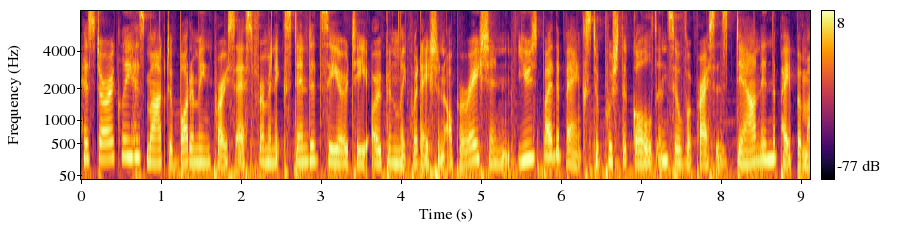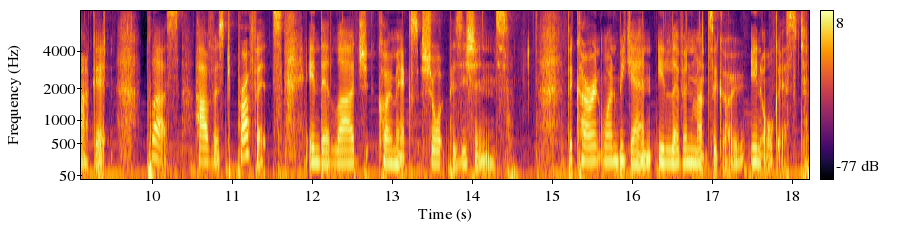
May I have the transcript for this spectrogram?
historically has marked a bottoming process from an extended COT open liquidation operation used by the banks to push the gold and silver prices down in the paper market, plus harvest profits in their large COMEX short positions. The current one began 11 months ago in August.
